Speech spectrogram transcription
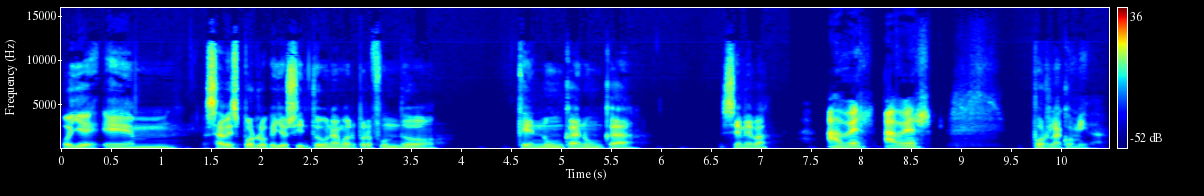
Oye, em, ¿sabes por lo que yo siento un amor profundo que nunca, nunca se me va? A ver, a ver. Por la comida.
